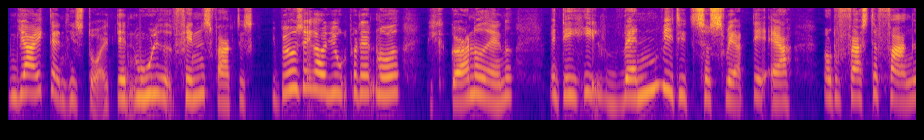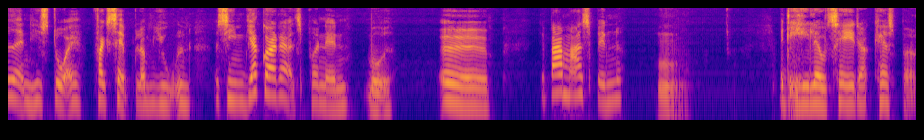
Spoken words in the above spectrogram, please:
"Men jeg er ikke den historie. Den mulighed findes faktisk. Vi behøver ikke at holde jul på den måde. Vi kan gøre noget andet. Men det er helt vanvittigt, så svært det er, når du først er fanget af en historie, for eksempel om julen, og sige, jeg gør det altså på en anden måde. Øh, det er bare meget spændende. Mm. Men det hele er jo teater, Kasper.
